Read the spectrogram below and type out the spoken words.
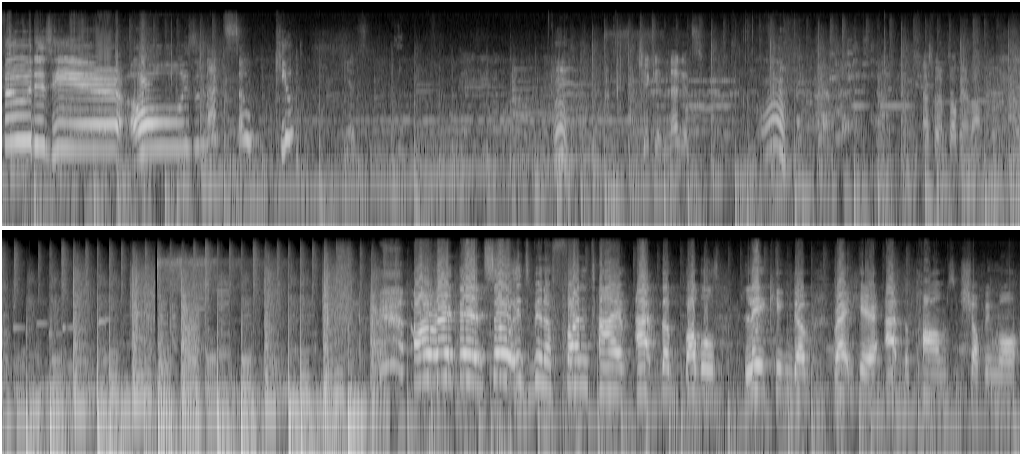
food is here. Oh, isn't that so cute? Yes. Mm. Chicken nuggets. Mm. That's what I'm talking about. All right then, so it's been a fun time at the Bubbles Play Kingdom right here at the Palms Shopping Mall.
